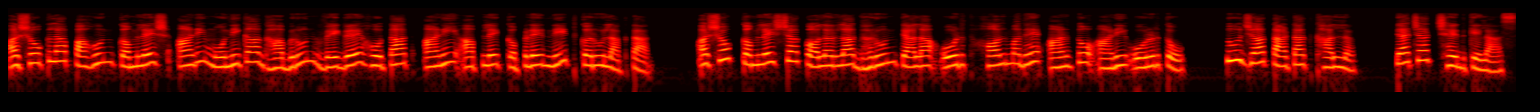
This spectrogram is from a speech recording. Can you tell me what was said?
अशोकला पाहून कमलेश आणि मोनिका घाबरून वेगळे होतात आणि आपले कपडे नीट करू लागतात. अशोक कमलेशच्या कॉलरला धरून त्याला ओढत हॉलमध्ये आणतो आणि ओरडतो तू ज्या ताटात खाल्लं त्याच्यात छेद केलास.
